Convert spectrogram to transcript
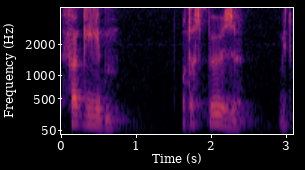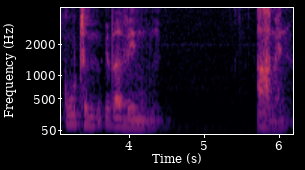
vergeben und das Böse mit Gutem überwinden. Amen.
